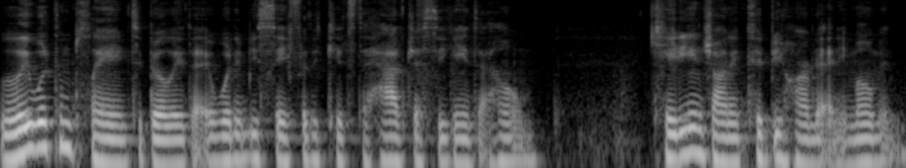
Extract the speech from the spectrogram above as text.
Lily would complain to Billy that it wouldn't be safe for the kids to have Jesse Gaines at home. Katie and Johnny could be harmed at any moment.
